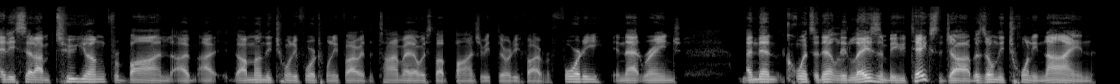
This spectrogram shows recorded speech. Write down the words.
and he said, "I'm too young for Bond. I'm I, I'm only 24, 25 at the time. I always thought Bond should be 35 or 40 in that range." And then coincidentally, Lazenby, who takes the job, is only 29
